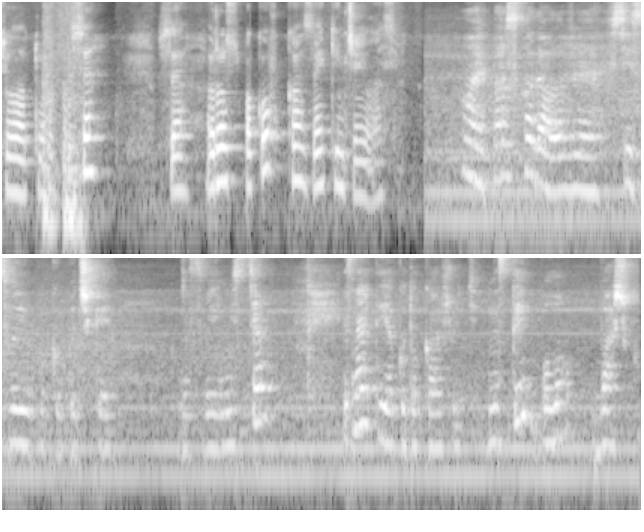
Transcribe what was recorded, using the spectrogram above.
Ціла торба. Все, все, розпаковка закінчилася. Ой, порозкладала вже всі свої покупочки на свої місця. І знаєте, як ото кажуть, нести було важко.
